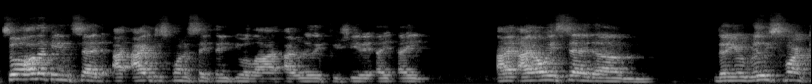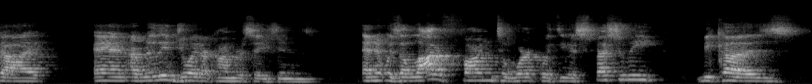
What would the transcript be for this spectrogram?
So, all that being said, I, I just want to say thank you a lot. I really appreciate it. I I, I, I always said um, that you're a really smart guy and I really enjoyed our conversations. And it was a lot of fun to work with you, especially because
